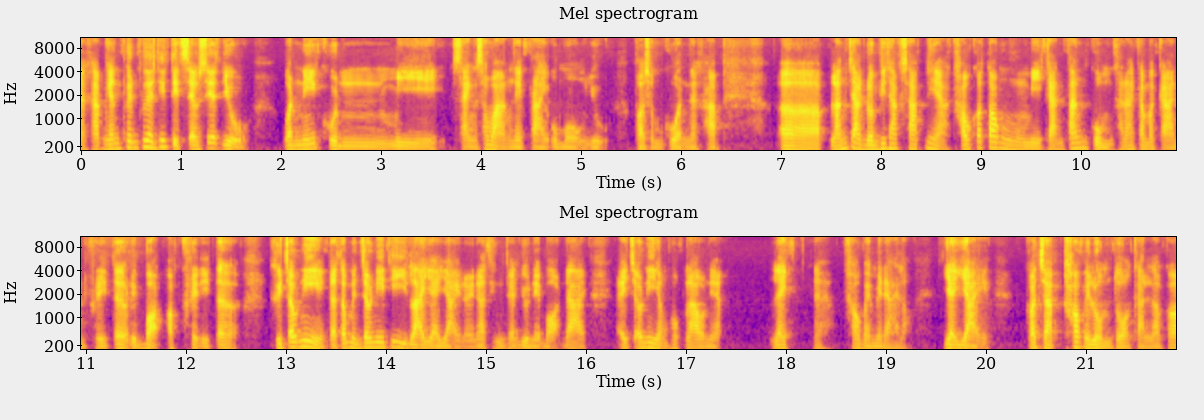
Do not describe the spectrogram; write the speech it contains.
นะครับงั้นเพื่อนๆที่ติดเซลเซียสอยู่ วันนี้คุณมีแสงสว่างในปลายอุโมงค์อยู่พอสมควรนะครับหลังจากโดนพิทักษ์ทรัพย์เนี่ยเขาก็ต้องมีการตั้งกลุ่มคณะกรรมการเครดิเตอร์หรือ board of creditor คือเจ้าหนี้แต่ต้องเป็นเจ้าหนี้ที่รายใหญ่ๆหน่อยนะถึงจะอยู่ในบอร์ดได้ไอ้เจ้าหนี้อย่างพวกเราเนี่ย เล็กนะเข้าไปไม่ได้หรอก ใหญ่ ๆ ก็จะเข้าไปรวมตัวกัน แล้วก็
